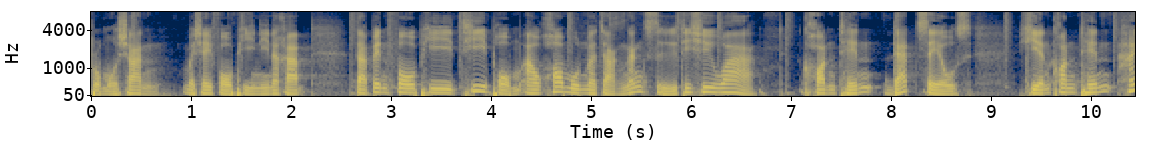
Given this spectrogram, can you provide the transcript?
Promotion ไม่ใช่ 4P นี้นะครับ แต่เป็น 4P ที่ผมเอาข้อมูลมาจากหนังสือที่ชื่อว่า Content That Sells เขียนคอนเทนต์ให้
